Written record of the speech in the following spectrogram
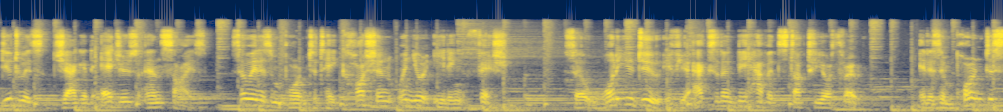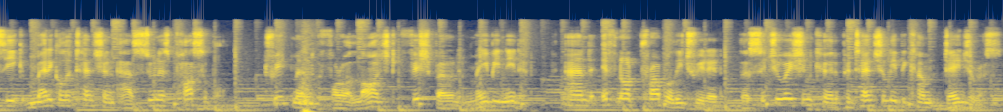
due to its jagged edges and size, so it is important to take caution when you're eating fish. So what do you do if you accidentally have it stuck to your throat? It is important to seek medical attention as soon as possible. Treatment for a lodged fishbone may be needed, and if not properly treated, the situation could potentially become dangerous.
